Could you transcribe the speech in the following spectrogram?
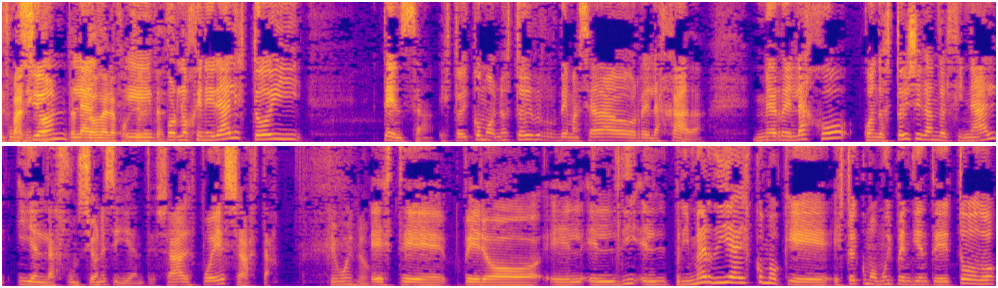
función, pánico, la- toda la función eh, estás- por lo general estoy tensa, estoy como, no estoy demasiado relajada. Me relajo cuando estoy llegando al final y en las funciones siguientes. Ya después ya está. Qué bueno. Este, pero el, el, di- el primer día es como que estoy como muy pendiente de todo.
